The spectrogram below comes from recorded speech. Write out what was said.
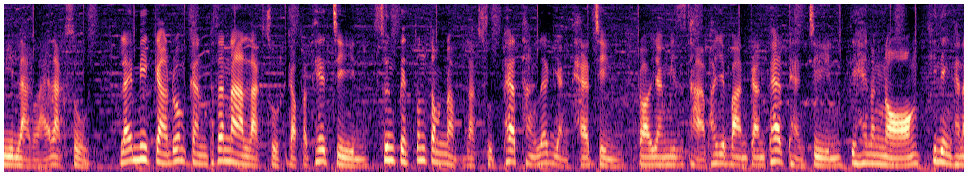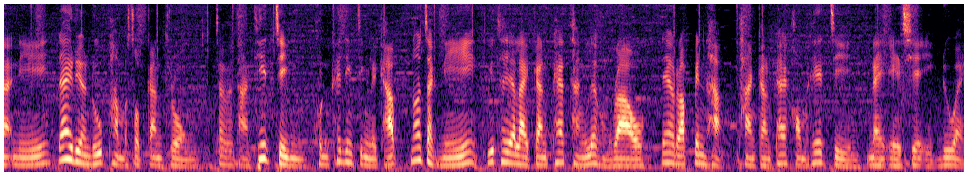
มีหลากหลายหลักสูตร และมีการร่วมกันพัฒนาหลักสูตรกับประเทศจีน ซึ่งเป็นต้นตำรับหลักสูตรแพทย์ทางเลือกอย่างแท้จริง เรายังมีสถานพยาบาลการแพทย์แผนจีน ที่ให้น้องๆที่เรียนคณะนี้ได้เรียนรู้ผ่านประสบการณ์ตรง จากสถานที่จริง คนไข้จริง ๆ เลยครับ นอกจากนี้วิทยาลัยการแพทย์ทางเลือกของเรา ได้รับเป็นหับทางการแพทย์ของประเทศจีน ในเอเชียอีกด้วย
